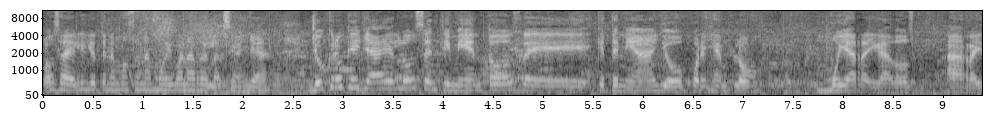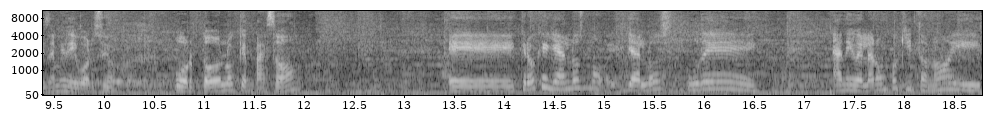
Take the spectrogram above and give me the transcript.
O sea, él y yo tenemos una muy buena relación ya. Yo creo que ya los sentimientos de que tenía yo, por ejemplo, muy arraigados a raíz de mi divorcio por todo lo que pasó. Eh, creo que ya los ya los pude anivelar un poquito, ¿no? Y,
